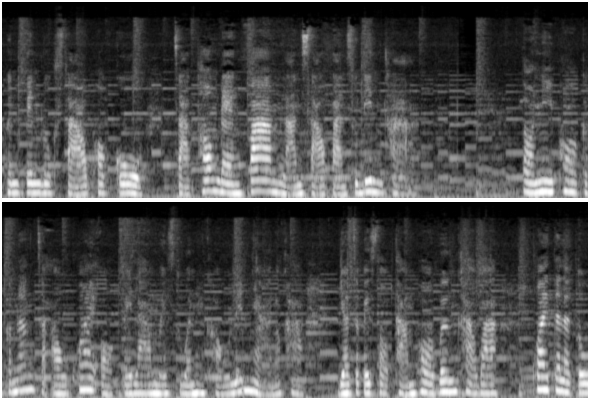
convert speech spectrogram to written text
เพิ่นเป็นลูกสาวพ่อโก จากท่องแดงฟาร์มหลานสาวปานสุดินค่ะ ตอนนี้พ่อก็กำลังจะเอาควายออกไปลามไว้สวนให้เขาเล่มหยาเนาะค่ะ เดี๋ยวจะไปสอบถามพ่อเบิ่งค่ะว่าควายแต่ละตัว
